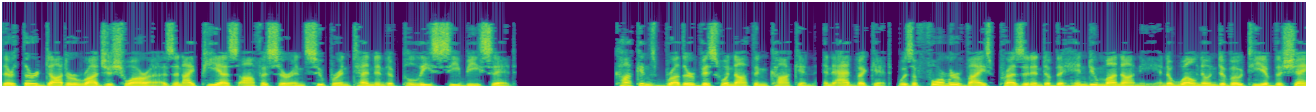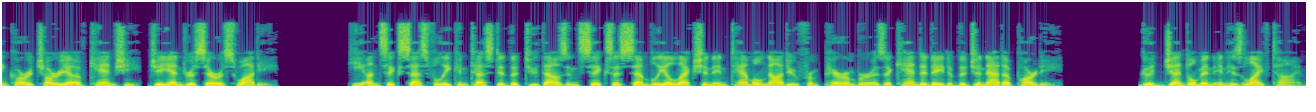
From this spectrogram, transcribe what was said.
Their third daughter Rajeshwara is an IPS officer and superintendent of police CB CID. Kakkan's brother Viswanathan Kakkan, an advocate, was a former vice president of the Hindu Munnani and a well-known devotee of the Shankaracharya of Kanchi, Jayendra Saraswati. He unsuccessfully contested the 2006 assembly election in Tamil Nadu from Perambur as a candidate of the Janata Party. Good gentleman in his lifetime.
